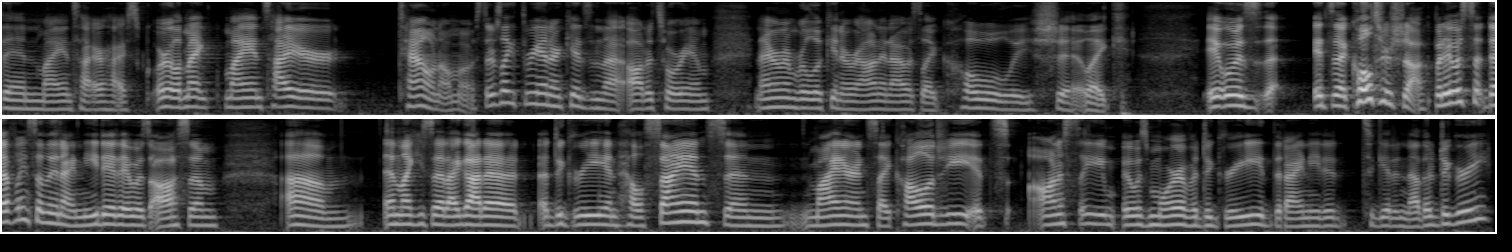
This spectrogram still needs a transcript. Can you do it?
than my entire high school or my my entire town almost. There's like 300 kids in that auditorium, and I remember looking around and I was like, "Holy shit!" Like, it was it's a culture shock, but it was definitely something I needed. It was awesome. Um, and like you said, I got a, a degree in health science and minor in psychology. It's honestly, it was more of a degree that I needed to get another degree.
